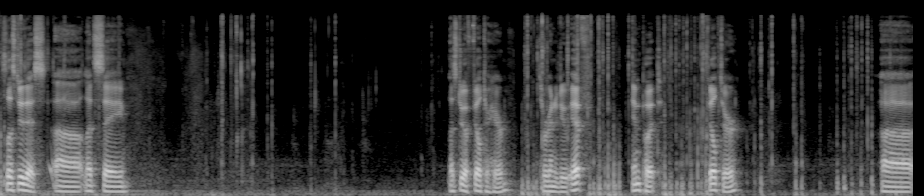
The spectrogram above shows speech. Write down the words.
so let's do this. Uh, let's say, let's do a filter here. So we're going to do if input filter, uh,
